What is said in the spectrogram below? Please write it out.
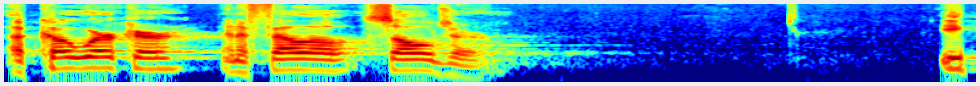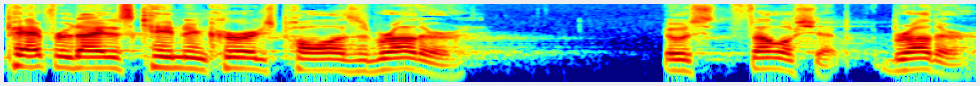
a co worker, and a fellow soldier. Epaphroditus came to encourage Paul as a brother. It was fellowship, brother.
